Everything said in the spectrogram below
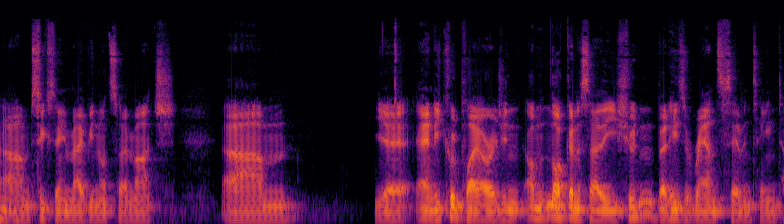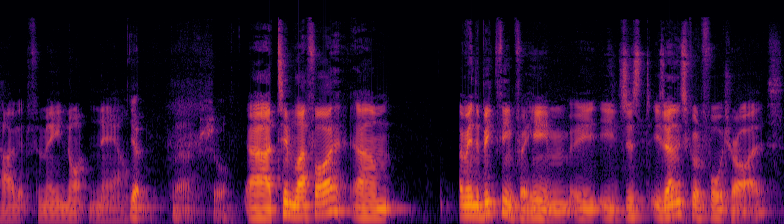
Um, 16, maybe not so much. Um, yeah, and he could play Origin. I'm not going to say that he shouldn't, but he's a round 17 target for me, not now. Yep, no, sure. Uh, Tim Lafai, um, I mean, the big thing for him, he, he just he's only scored four tries,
